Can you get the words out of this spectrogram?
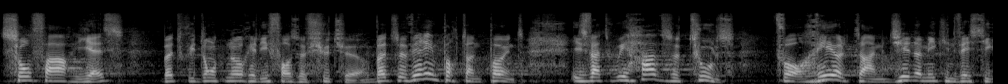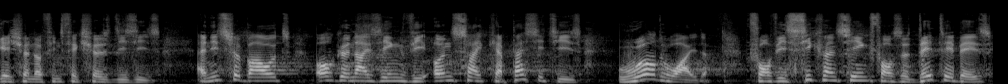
So far, yes but we don't know really for the future. But the very important point is that we have the tools for real-time genomic investigation of infectious disease. And it's about organizing the on-site capacities worldwide for the sequencing, for the database,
